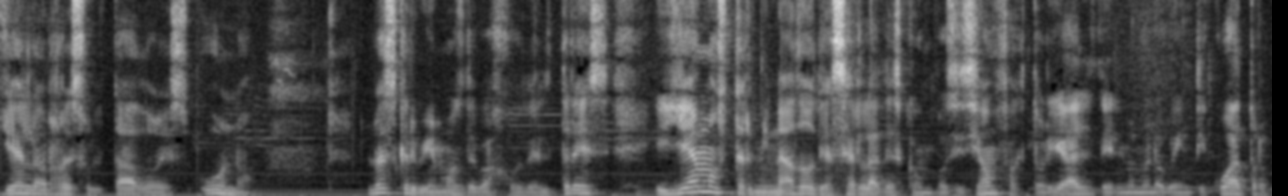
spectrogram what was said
y el resultado es 1. Lo escribimos debajo del 3 y ya hemos terminado de hacer la descomposición factorial del número 24.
